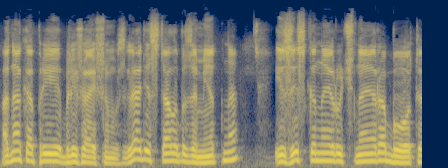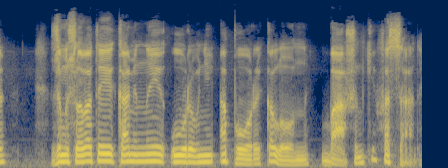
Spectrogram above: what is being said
Однако при ближайшем взгляде стало бы заметна изысканная ручная работа, замысловатые каменные уровни, опоры, колонны, башенки, фасады.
